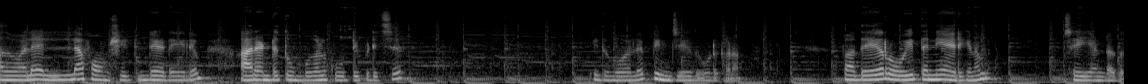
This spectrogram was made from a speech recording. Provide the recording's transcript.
അതുപോലെ എല്ലാ ഫോം ഷീറ്റിന്റെ ഇടയിലും ആ രണ്ട് തുമ്പുകൾ കൂട്ടിപ്പിടിച്ച് ഇതുപോലെ പിൻ ചെയ്ത് കൊടുക്കണം. അപ്പോൾ അതേ റോയിൽ തന്നെയായിരിക്കണം ചെയ്യേണ്ടത്.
